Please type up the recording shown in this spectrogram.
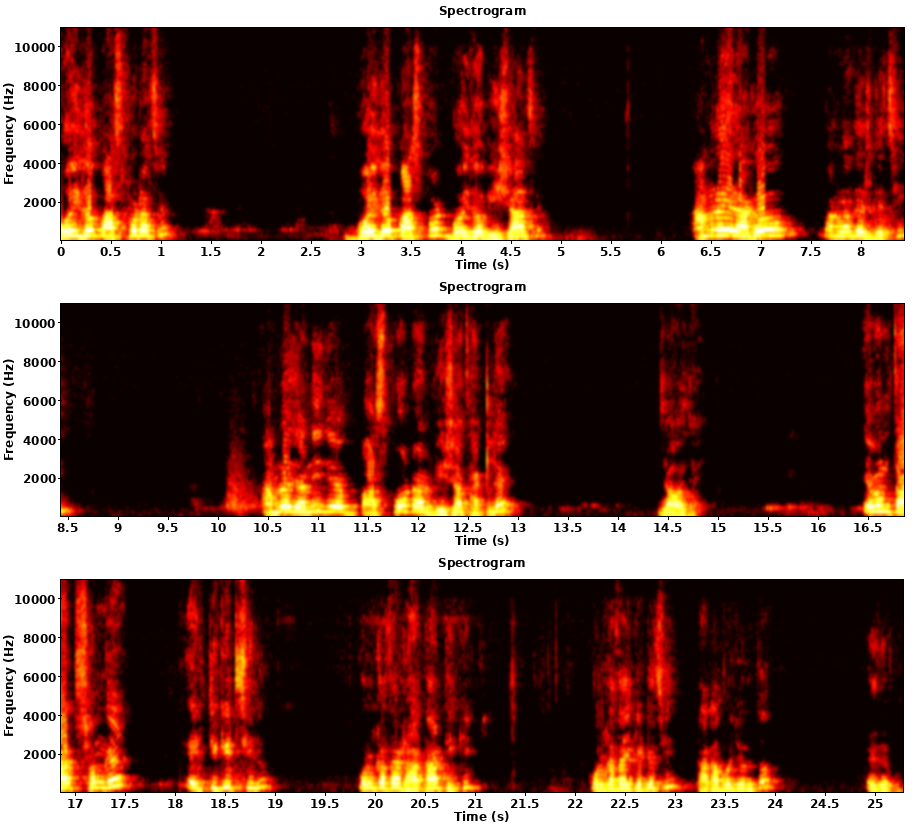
বৈধ পাসপোর্ট আছে। বৈধ পাসপোর্ট, বৈধ ভিসা আছে। আমরা এর আগেও বাংলাদেশ গেছি। আমরা জানি যে পাসপোর্ট আর ভিসা থাকলে যাওয়া যায়। এবং তার সঙ্গে এই টিকিট ছিল। কলকাতা, ঢাকা টিকিট। কলকাতায় কেটেছি, ঢাকা পর্যন্ত। এই দেখুন,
